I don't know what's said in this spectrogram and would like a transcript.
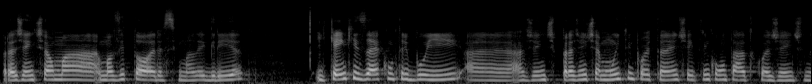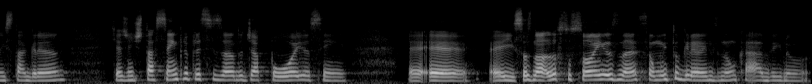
para a gente é uma, uma vitória, assim, uma alegria. E quem quiser contribuir, a, a gente, para a gente é muito importante, entre em contato com a gente no Instagram, que a gente está sempre precisando de apoio, assim, é, é, é isso, os nossos sonhos né, são muito grandes, não cabem no...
